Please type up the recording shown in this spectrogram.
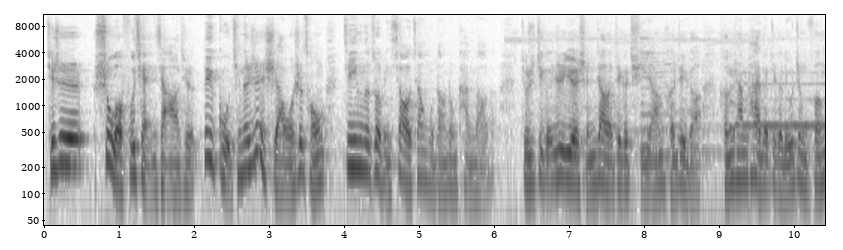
其实恕我肤浅一下啊，就是对古琴的认识啊，我是从金庸的作品《笑傲江湖》当中看到的，就是这个日月神教的这个曲阳和这个衡山派的这个刘正风，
